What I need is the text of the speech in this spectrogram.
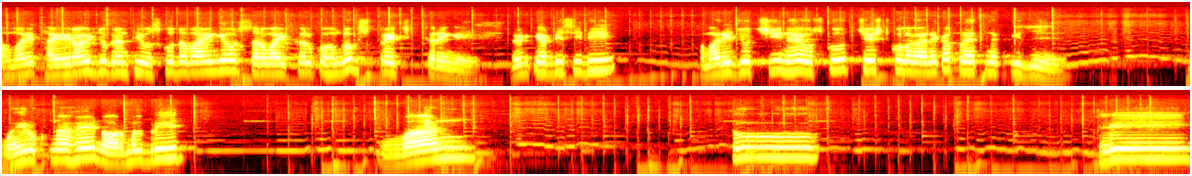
हमारी थायराइड जो ग्रंथि है, उसको दबाएँगे और सर्वाइकल को हम लोग स्ट्रेच करेंगे। रीढ़ की हड्डी सीधी। हमारी जो चीन है, उसको चेस्ट को लगाने का प्रयत्न कीजिए। वही रुकना है normal breath one two three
